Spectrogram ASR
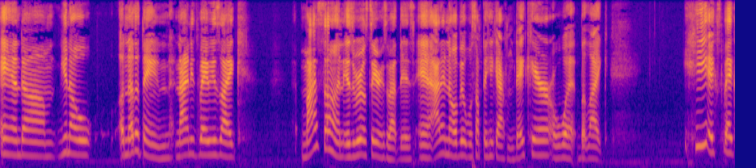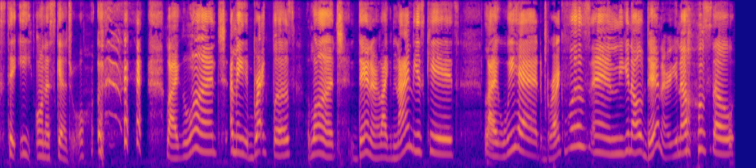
And, um, you know, another thing, 90s babies, like, my son is real serious about this. And I didn't know if it was something he got from daycare or what, but like, he expects to eat on a schedule. like lunch, I mean breakfast, lunch, dinner. Like 90s kids, like we had breakfast and you know dinner, you know. so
